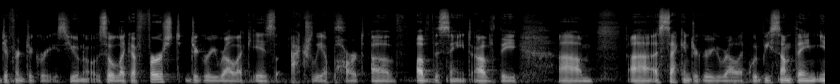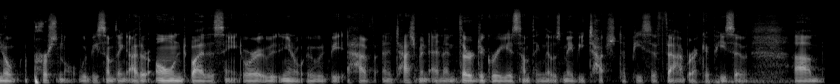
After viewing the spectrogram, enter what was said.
different degrees you know. So like a first degree relic is actually a part of of the saint of the um, uh, a second degree relic would be something you know personal would be something either owned by the saint or it, you know it would be have an attachment. And then third degree is something that was maybe touched a piece of fabric a piece of um,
